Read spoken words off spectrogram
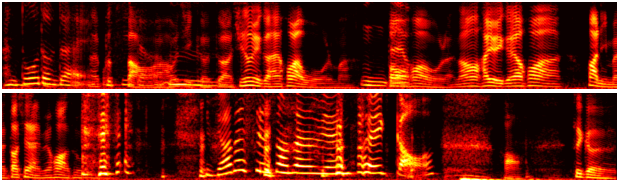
很多，对不对？哎，不少啊，好几个，对吧？其中有一个还画我了嘛，嗯，帮我画我了，然后还有一个要画画你们，到现在还没画出来。你不要在线上在那边催稿。好，这个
